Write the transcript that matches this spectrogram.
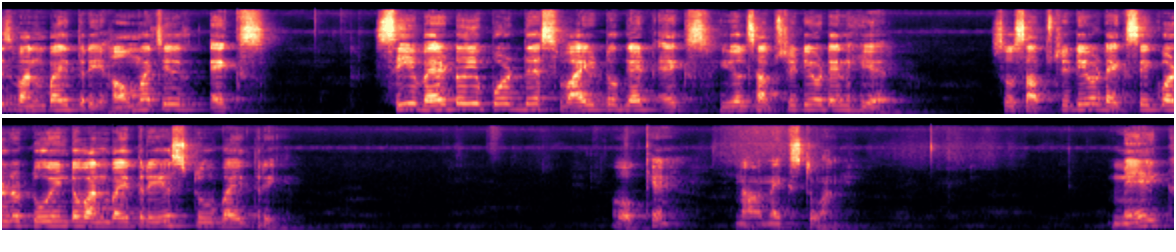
is 1 by 3 how much is x? See where do you put this y to get x? You will substitute in here. So substitute x equal to 2 into 1 by 3 is 2 by 3 okay now next one make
